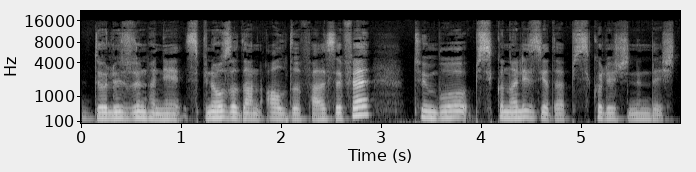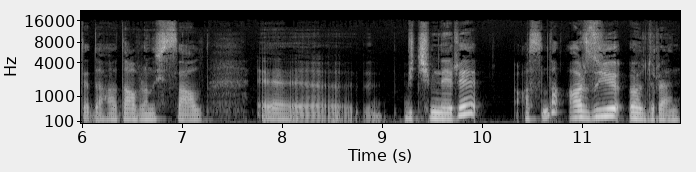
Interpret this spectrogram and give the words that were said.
Deleuze'ün hani Spinoza'dan aldığı felsefe tüm bu psikanaliz ya da psikolojinin de işte daha davranışsal e, biçimleri aslında arzuyu öldüren.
